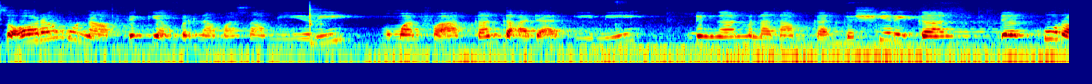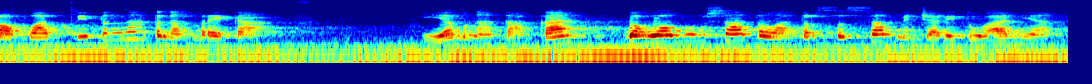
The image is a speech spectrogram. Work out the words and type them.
Seorang munafik yang bernama Samiri memanfaatkan keadaan ini dengan menanamkan kesyirikan dan kurafat di tengah-tengah mereka. Ia mengatakan bahwa Musa telah tersesat mencari Tuhannya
